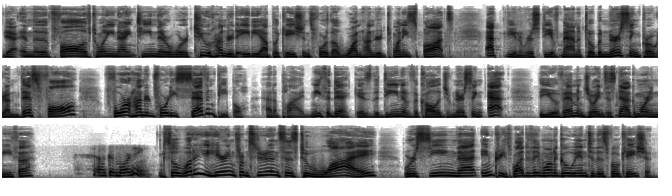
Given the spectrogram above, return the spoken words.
Yeah, in the fall of 2019, there were 280 applications for the 120 spots at the University of Manitoba nursing program. This fall, 447 people had applied. Netha Dyck is the Dean of the College of Nursing at the U of M and joins us now. Good morning, Netha. Uh, good morning. So, what are you hearing from students as to why we're seeing that increase? Why do they want to go into this vocation?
